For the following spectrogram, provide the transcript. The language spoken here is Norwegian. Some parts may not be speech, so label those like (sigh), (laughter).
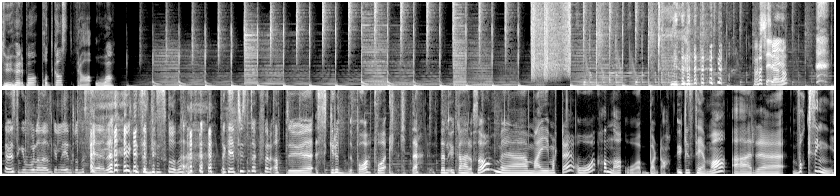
Du hører på podkast fra OA. Hva skjer her nå? (laughs) Jeg visste ikke hvordan jeg skulle introdusere ukens episode. (laughs) Ok, Tusen takk for at du skrudde på på ekte denne uka her også, med meg, Marte, og Hanna og Barda. Ukens tema er eh, voksing.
